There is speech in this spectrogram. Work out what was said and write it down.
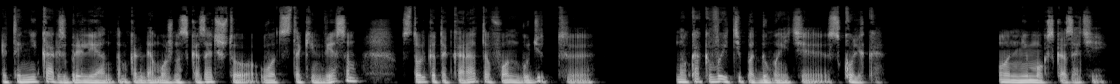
Это не как с бриллиантом, когда можно сказать, что вот с таким весом столько-то каратов он будет... Э, но как вы, типа, думаете, сколько? Он не мог сказать ей.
